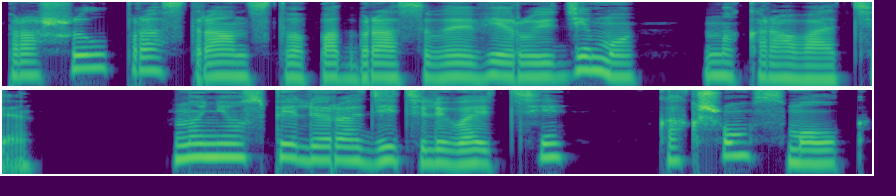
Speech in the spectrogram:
прошил пространство, подбрасывая Веру и Диму на кровати. Но не успели родители войти, как шум смолк.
